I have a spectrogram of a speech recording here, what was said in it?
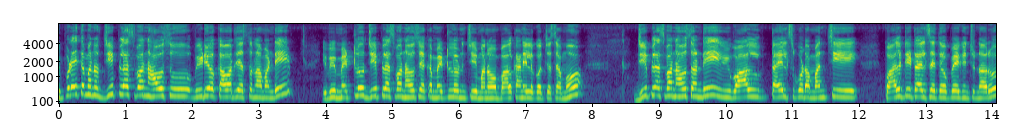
ఇప్పుడైతే మనం G plus one house video cover చేస్తున్నామండి. ఇవి మెట్లు జీ ప్లస్ వన్ హౌస్ యొక్క మెట్లో నుంచి మనం బాల్కనీలకు వచ్చేసాము. జీ ప్లస్ వన్ హౌస్ అండి ఈ వాల్ టైల్స్ కూడా మంచి క్వాలిటీ టైల్స్ అయితే ఉపయోగించున్నారు.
